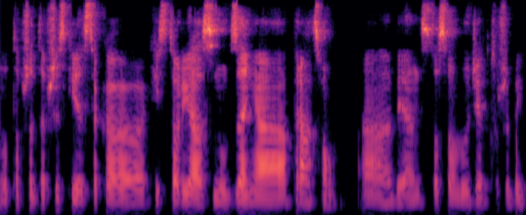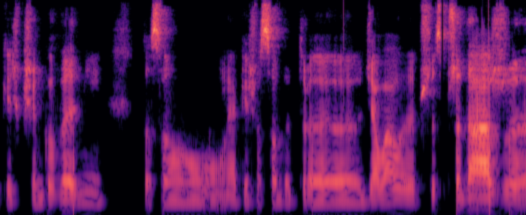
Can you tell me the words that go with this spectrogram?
no to przede wszystkim jest taka historia znudzenia pracą. Więc to są ludzie, którzy byli kiedyś księgowymi, to są jakieś osoby, które działały przy sprzedaży,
